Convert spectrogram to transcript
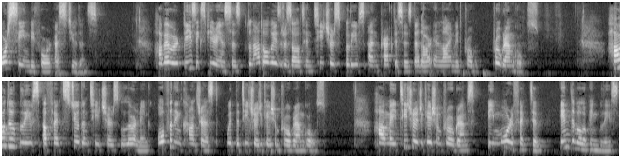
or seen before as students. However, these experiences do not always result in teachers' beliefs and practices that are in line with pro program goals. How do beliefs affect student teachers' learning, often in contrast with the teacher education program goals? How may teacher education programs be more effective in developing beliefs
